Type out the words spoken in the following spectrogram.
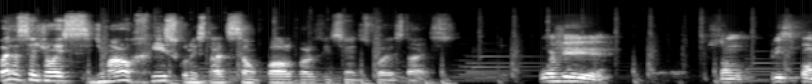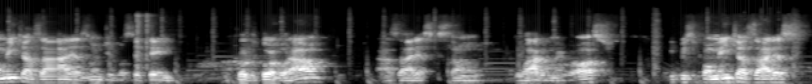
Quais as regiões de maior risco no estado de São Paulo para os incêndios florestais? Hoje são principalmente as áreas onde você tem o produtor rural, as áreas que são do agronegócio e principalmente as áreas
